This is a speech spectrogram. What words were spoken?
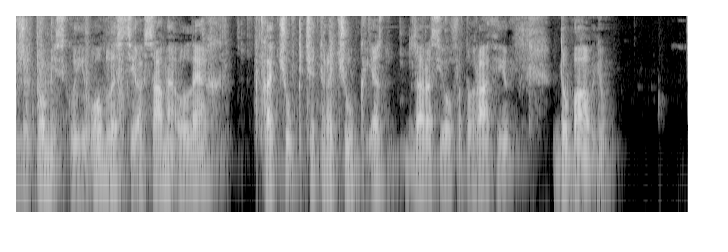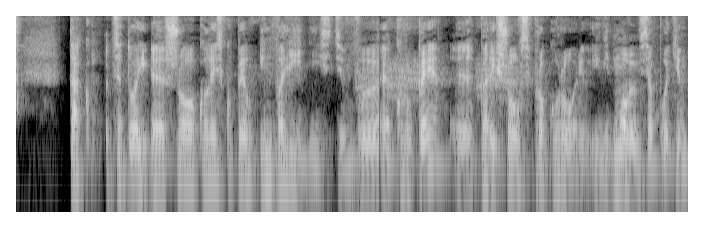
в Житомирської області, а саме Олег Ткачук чи Трачук. Я зараз його фотографію добавлю. Так, це той, е, що колись купив інвалідність в е, крупи, е, перейшов з прокурорів і відмовився потім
